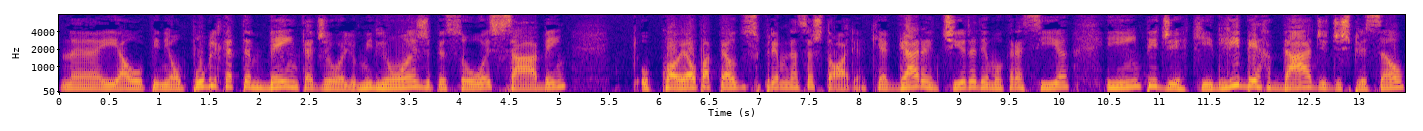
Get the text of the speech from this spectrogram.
Né? E a opinião pública também está de olho. Milhões de pessoas sabem o, qual é o papel do Supremo nessa história, que é garantir a democracia e impedir que liberdade de expressão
